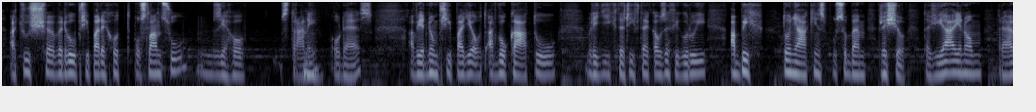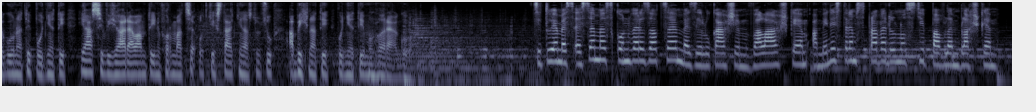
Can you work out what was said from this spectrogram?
ať už ve dvou případech od poslanců z jeho strany hmm. ODS a v jednom případě od advokátů, lidí, kteří v té kauze figurují, abych to nějakým způsobem řešil. Takže já jenom reaguju na ty podněty, já si vyžádávám ty informace od těch státních nástupců, abych na ty podněty mohl reagovat. Citujeme z SMS konverzace mezi Lukášem Valáškem a ministrem spravedlnosti Pavlem Blaškem.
